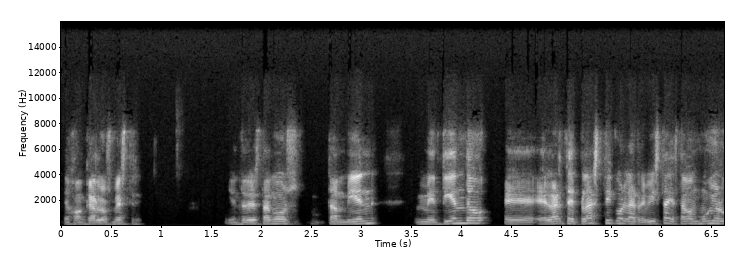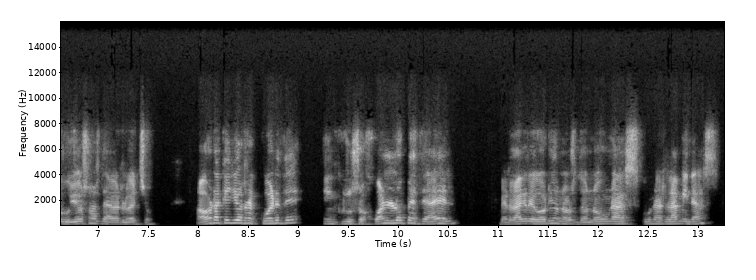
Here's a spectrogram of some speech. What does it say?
de Juan Carlos Mestre. Y entonces estamos también metiendo eh, el arte plástico en la revista y estamos muy orgullosos de haberlo hecho. Ahora que yo recuerde, incluso Juan López de Ael, ¿verdad, Gregorio? Nos donó unas, unas láminas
